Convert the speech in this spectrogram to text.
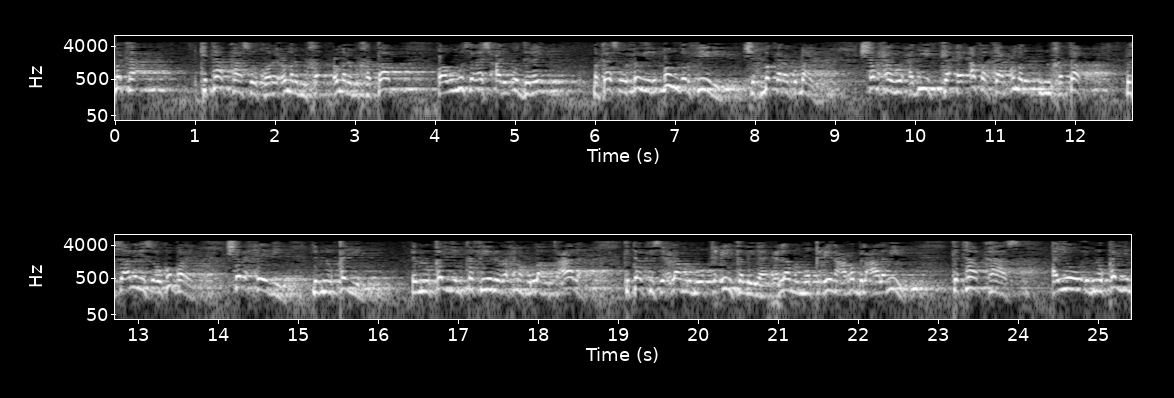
marka kitaabkaasuu qoray cumar ibn khataab oo abu muusa alashcari u diray markaasuu wuxuu yidhi undur fiiri sheekh bakara ku dhahay sharxahu xadiidka ee afarkan cumar ibn khataab risaaladiisa uu ku qoray sharaxeedii ibn alqayim ابن القيم كثير رحمه الله تعالى كتاب كيس إعلام الموقعين كالله إعلام الموقعين عن رب العالمين كتاب كاس أيو ابن القيم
